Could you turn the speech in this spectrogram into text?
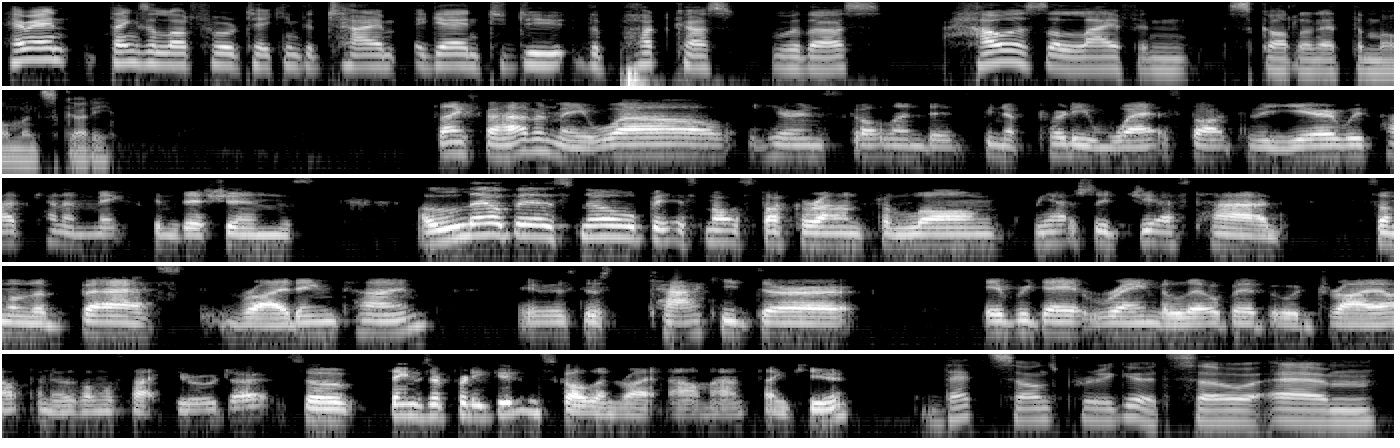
Hey man, thanks a lot for taking the time again to do the podcast with us. How is the life in Scotland at the moment, Scotty? Thanks for having me. Well, here in Scotland, it's been a pretty wet start to the year. We've had kind of mixed conditions, a little bit of snow, but it's not stuck around for long. We actually just had some of the best riding time. It was just tacky dirt every day it rained a little bit, but it would dry up, and it was almost like hero dirt. So things are pretty good in Scotland right now, man. Thank you. That sounds pretty good. So um,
